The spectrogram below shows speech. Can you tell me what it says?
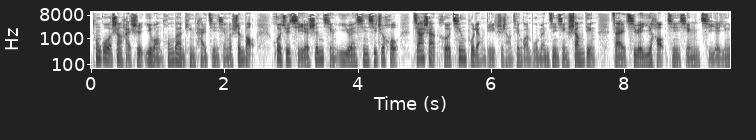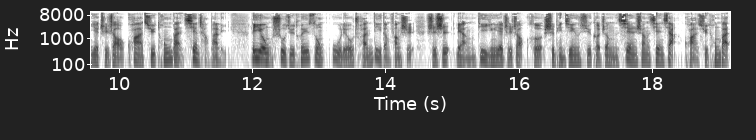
通过上海市一网通办平台进行了申报，获取企业申请意愿信息之后，嘉善和青浦两地市场监管部门进行商定，在七月一号进行企业营业执照跨区通办现场办理，利用数据推送、物流传递等方式实施两地营业执照和食品经营许可证线上线下跨区通办，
